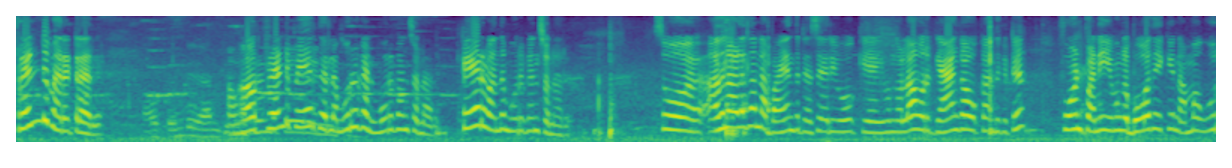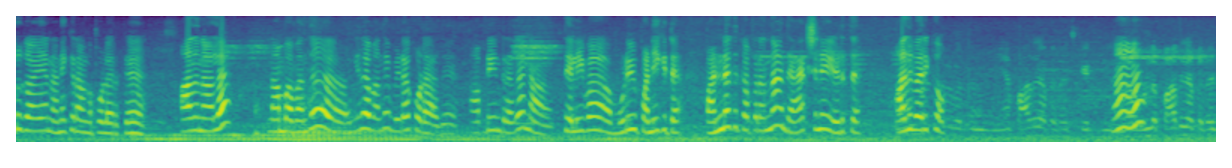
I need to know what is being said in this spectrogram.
ஃப்ரெண்டு மிரட்டுறாரு. அவர் ஃப்ரெண்டு பேர் தெரியல முருகன் முருகன் சொன்னார். பேர் வந்து முருகன் சொன்னார். ஸோ அதனால தான் நான் பயந்துட்டேன். சரி ஓகே இவங்கெல்லாம் ஒரு கேங்காக உட்காந்துக்கிட்டு ஃபோன் பண்ணி இவங்க போதைக்கு நம்ம ஊறுகாயாக நினைக்கிறாங்க போல இருக்கு. அதனால் நம்ம வந்து இதை வந்து விடக்கூடாது அப்படின்றத நான் தெளிவாக முடிவு பண்ணிக்கிட்டேன். பண்ணதுக்கப்புறம் தான் அந்த ஆக்ஷனே எடுத்தேன். அது வரைக்கும். பாதுகாப்பு பாதுகாப்பு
